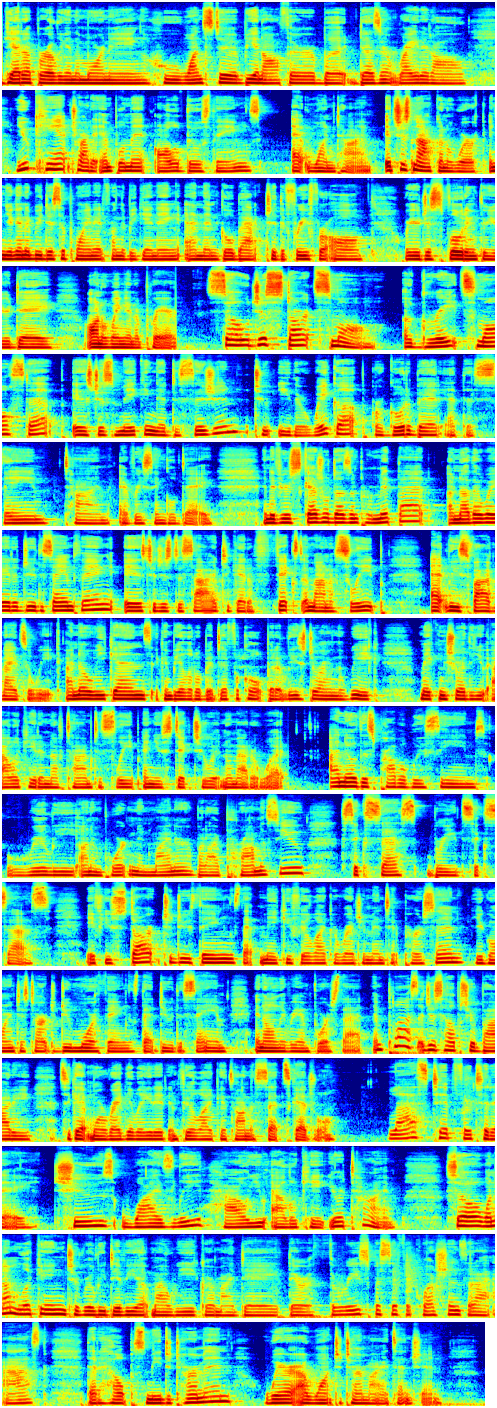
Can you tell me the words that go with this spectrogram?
get up early in the morning, who wants to be an author but doesn't write at all, you can't try to implement all of those things at one time. It's just not going to work. And you're going to be disappointed from the beginning and then go back to the free for all where you're just floating through your day on a wing and a prayer. So just start small. A great small step is just making a decision to either wake up or go to bed at the same time every single day. And if your schedule doesn't permit that, another way to do the same thing is to just decide to get a fixed amount of sleep at least five nights a week. I know weekends it can be a little bit difficult, but at least during the week, making sure that you allocate enough time to sleep and you stick to it no matter what. I know this probably seems really unimportant and minor, but I promise you, success breeds success. If you start to do things that make you feel like a regimented person, you're going to start to do more things that do the same and only reinforce that. And plus, it just helps your body to get more regulated and feel like it's on a set schedule. Last tip for today choose wisely how you allocate your time. So, when I'm looking to really divvy up my week or my day, there are three specific questions that I ask that helps me determine where I want to turn my attention.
